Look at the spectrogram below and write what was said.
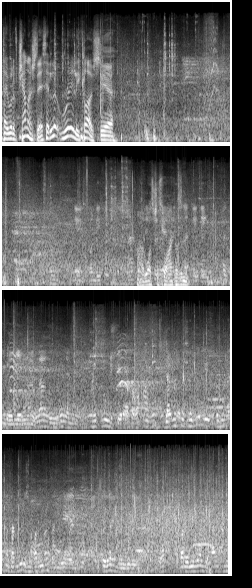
they would have challenged this. It looked really close. Yeah. Oh, it was just wide, wasn't it? terus dikira atau apa jangan itu dulu ya kalau kalau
